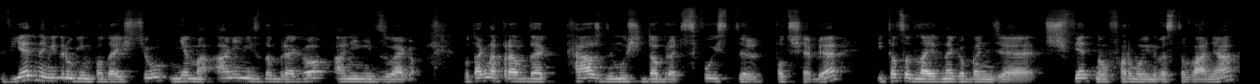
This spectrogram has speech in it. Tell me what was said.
w jednym i drugim podejściu nie ma ani nic dobrego, ani nic złego, bo tak naprawdę każdy musi dobrać swój styl pod siebie i to, co dla jednego będzie świetną formą inwestowania,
